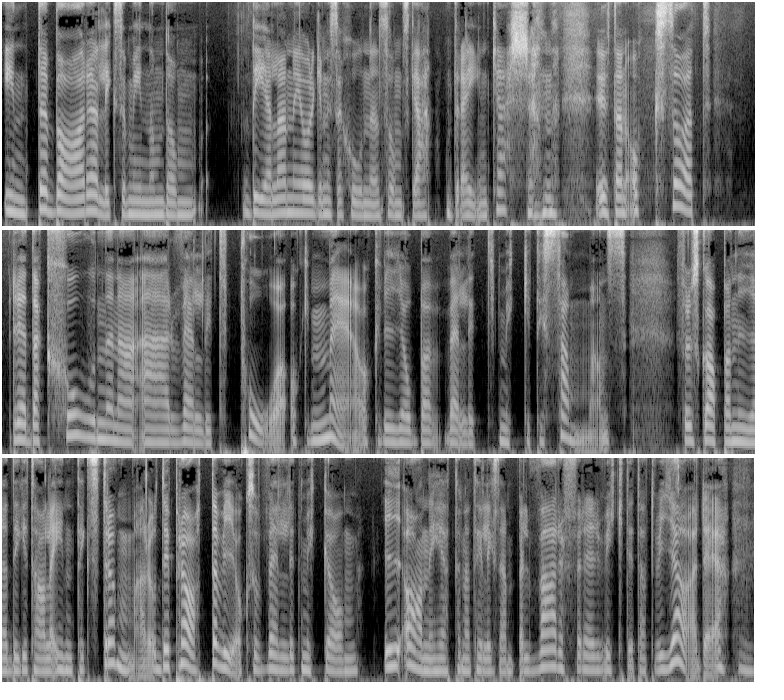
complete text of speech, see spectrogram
Inte bara liksom inom de delarna i organisationen som ska dra in cashen, utan också att redaktionerna är väldigt på och med och vi jobbar väldigt mycket tillsammans för att skapa nya digitala intäktsströmmar och det pratar vi också väldigt mycket om i A-nyheterna till exempel. Varför är det viktigt att vi gör det? Mm.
